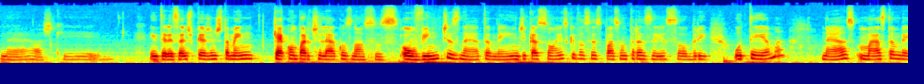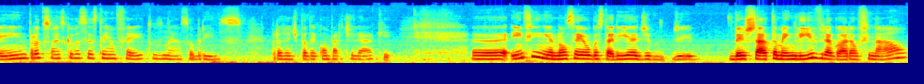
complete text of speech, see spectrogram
né? Acho que interessante porque a gente também quer compartilhar com os nossos ouvintes, né, também indicações que vocês possam trazer sobre o tema, né, mas também produções que vocês tenham feito, né, sobre isso, para a gente poder compartilhar aqui. Uh, enfim, eu não sei, eu gostaria de, de deixar também livre agora ao final,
